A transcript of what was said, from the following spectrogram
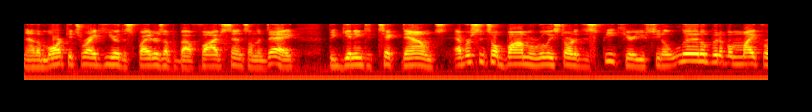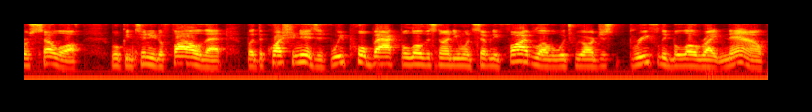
Now the market's right here. The spider's up about 5 cents on the day, beginning to tick down. Ever since Obama really started to speak here, you've seen a little bit of a micro sell-off. We'll continue to follow that. But the question is, if we pull back below this 91.75 level, which we are just briefly below right now,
